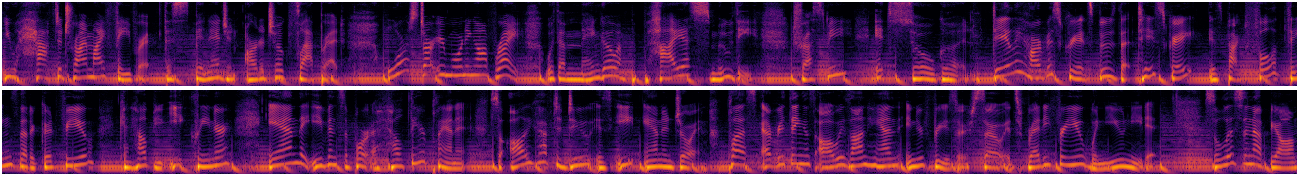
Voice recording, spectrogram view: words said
You have to try my favorite, the spinach and artichoke flatbread, or start your morning off right with a mango and papaya smoothie. Trust me, it's so good. Daily Harvest creates foods that taste great, is packed full of things that are good for you, can help you eat cleaner, and they even support a healthier planet. So all you have to do is eat and enjoy. Plus, everything is always on hand in your freezer, so it's ready for you when you need it. So listen up, y'all.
